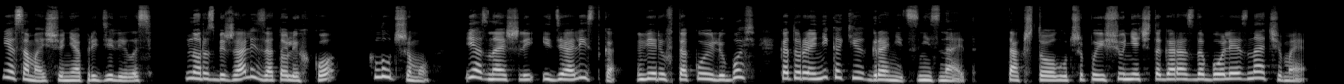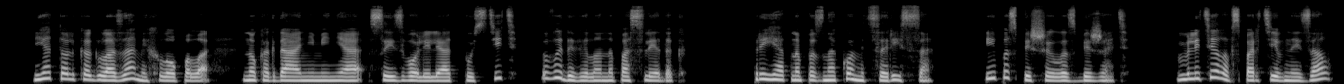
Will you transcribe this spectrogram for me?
я сама еще не определилась. Но разбежались зато легко, к лучшему. Я, знаешь ли, идеалистка, верю в такую любовь, которая никаких границ не знает. Так что лучше поищу нечто гораздо более значимое. Я только глазами хлопала, но когда они меня соизволили отпустить, выдавила напоследок. «Приятно познакомиться, Риса», и поспешила сбежать. Влетела в спортивный зал,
